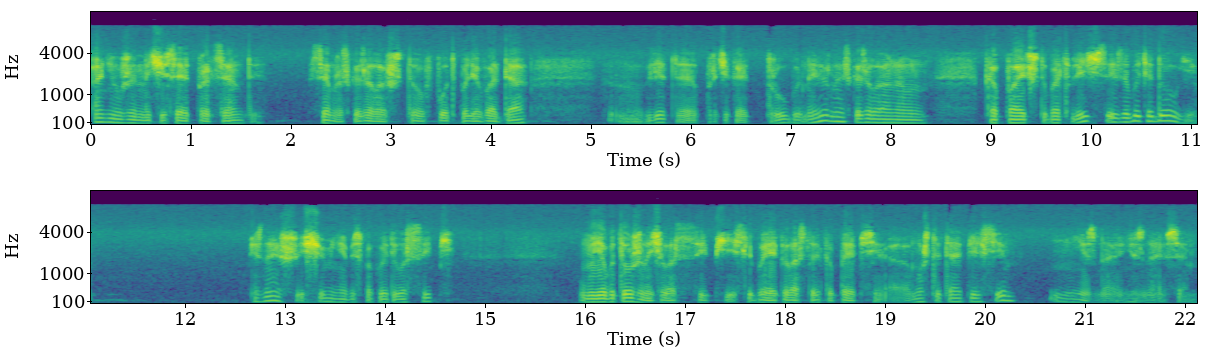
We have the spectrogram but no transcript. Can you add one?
Они уже начисляют проценты. Сэм рассказала, что в подполе вода, где-то протекают трубы. Наверное, сказала она, он копает, чтобы отвлечься и забыть о долге. И знаешь, еще меня беспокоит его сыпь. У меня бы тоже началась сыпь, если бы я пила столько пепси. А может, это апельсин? Не знаю, не знаю, Сэм.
